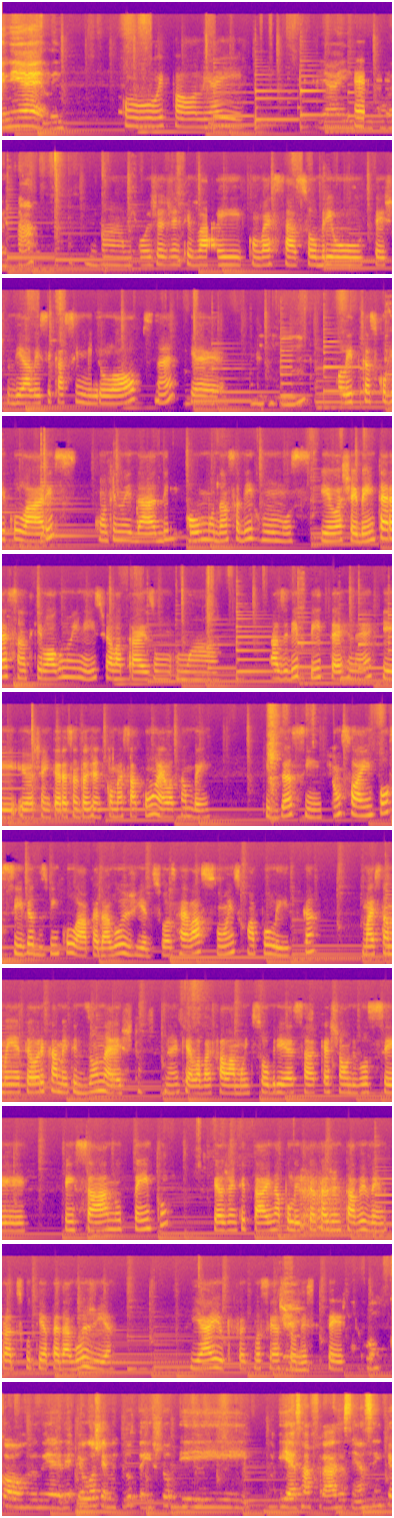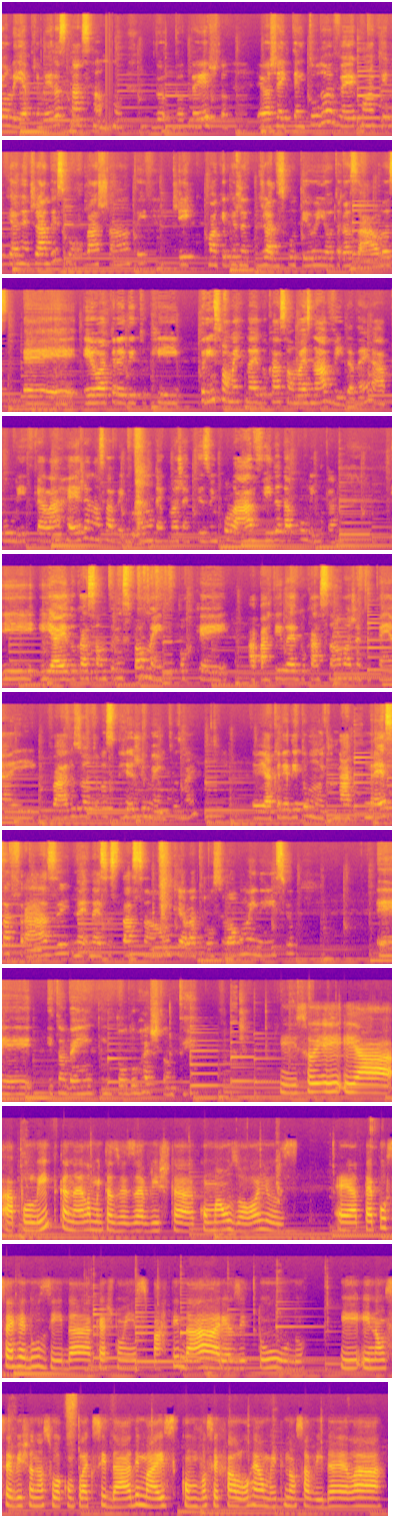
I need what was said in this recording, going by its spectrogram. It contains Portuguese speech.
Oi, Niele. Oi, Paulo, e aí? E aí, é, vamos conversar? Vamos. Hoje a gente vai conversar sobre o texto de Alice Cassimiro Lopes, né? Que é uhum. Políticas Curriculares, Continuidade ou Mudança de Rumos. E eu achei bem interessante que logo no início ela traz um, uma frase de Peter, né? Que eu achei interessante a gente começar com ela também que diz assim: não só é impossível desvincular a pedagogia de suas relações com a política, mas também é teoricamente desonesto, né? Que ela vai falar muito sobre essa questão de você pensar no tempo que a gente está e na política que a gente está vivendo para discutir a pedagogia. E aí, o que foi que você achou é, desse texto? Concordo, Niele. Eu gostei muito do texto e, e essa frase, assim, assim que eu li a primeira citação do, do, texto, eu achei que tem tudo a ver com aquilo que a gente já discute bastante e com aquilo que a gente já discutiu em outras aulas. É, eu acredito que, principalmente na educação, mas na vida, né? A política, ela rege a nossa vida, então não tem como a gente desvincular a vida da política. E, e a educação, principalmente, porque a partir da educação a gente tem aí vários outros regimentos, né? Eu acredito muito na, nessa frase, né, nessa citação que ela trouxe logo no início, é, e também em todo o restante. Isso, e, e a, a, política, né, ela muitas vezes é vista com maus olhos, é, até por ser reduzida a questões partidárias e tudo, e, e não ser vista na sua complexidade, mas, como você falou, realmente nossa vida, ela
